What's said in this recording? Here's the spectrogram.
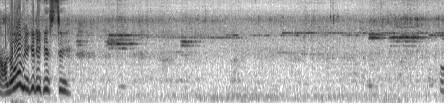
কালো মেঘে ঢেকে এসছে। ও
